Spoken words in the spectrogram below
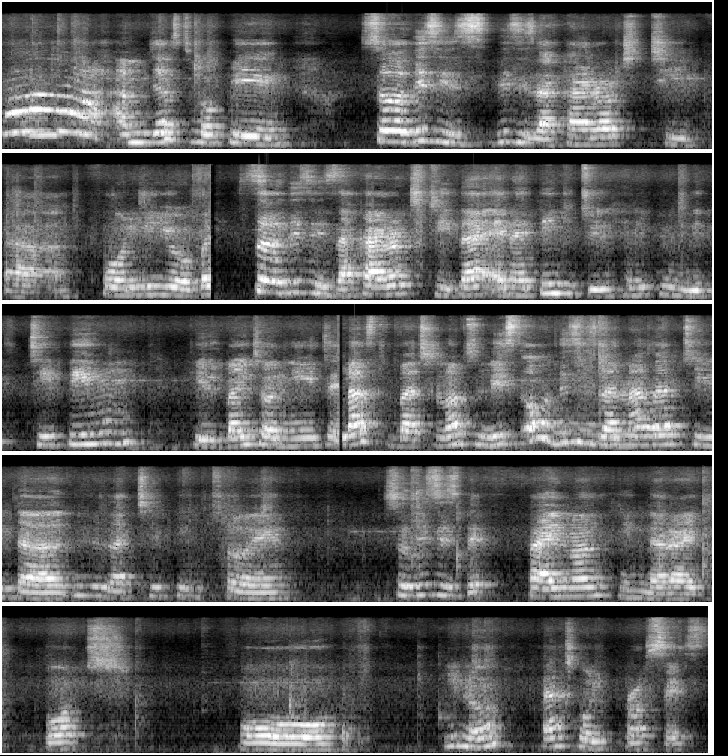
Ah, I'm just hoping. So this is this is a carrot tea uh, for Leo. So this is a carrot teether and I think it will help him with teething. He'll bite on it. Last but not least, oh this is another teether. This is a teething toy. So this is the final thing that I bought for you know that whole process.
